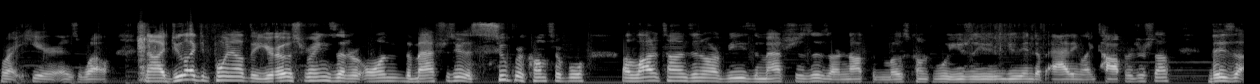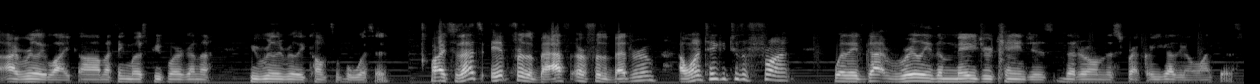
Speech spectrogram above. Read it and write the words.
right here as well. Now, I do like to point out the Euro springs that are on the mattress here. They're super comfortable. A lot of times in RVs, the mattresses are not the most comfortable. Usually, you, you end up adding like toppers or stuff. This I really like. Um, I think most people are gonna be really, really comfortable with it. All right, so that's it for the bath or for the bedroom. I want to take you to the front where they've got really the major changes that are on this Spreco. You guys are going to like this.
